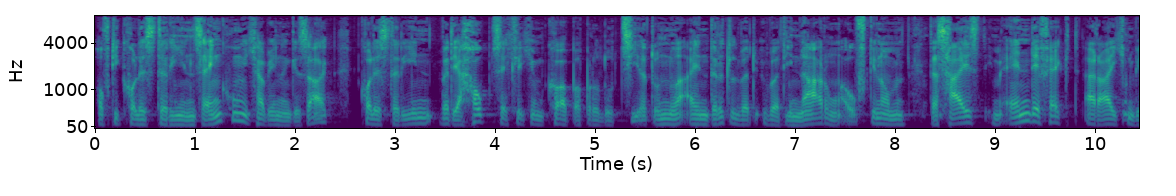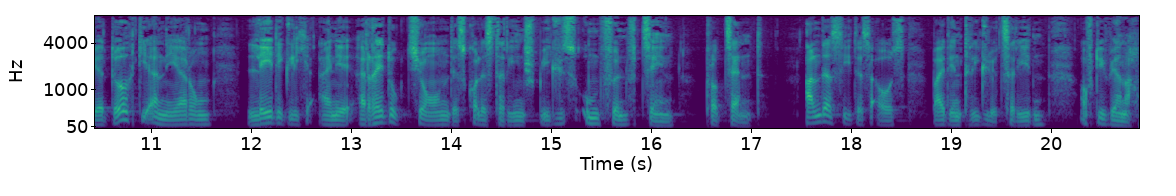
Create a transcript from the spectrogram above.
auf die Cholesterinsenkung. Ich habe Ihnen gesagt, Cholesterin wird ja hauptsächlich im Körper produziert und nur ein Drittel wird über die Nahrung aufgenommen. Das heißt, im Endeffekt erreichen wir durch die Ernährung lediglich eine Reduktion des Cholesterinspiegels um 15 Prozent. Anders sieht es aus bei den Triglyceriden, auf die wir noch,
